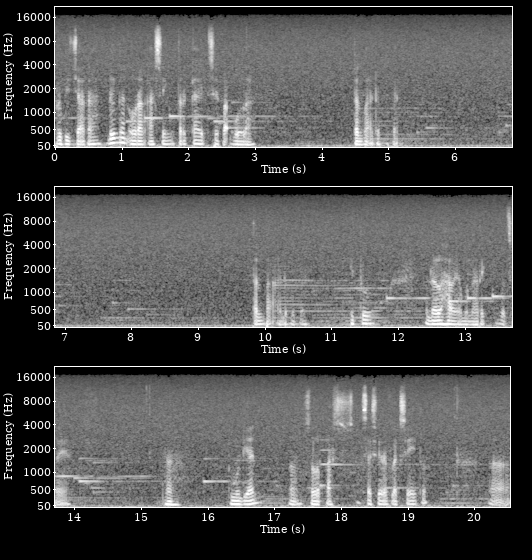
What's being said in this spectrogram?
berbicara dengan orang asing terkait sepak bola tanpa ada beban. Tanpa ada beban. Itu adalah hal yang menarik buat saya. Nah, kemudian uh, selepas sesi refleksi itu uh,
